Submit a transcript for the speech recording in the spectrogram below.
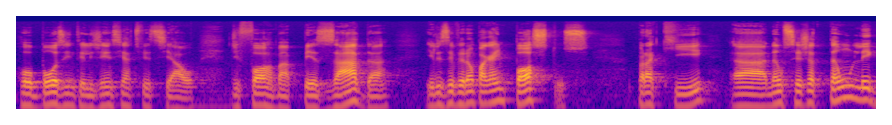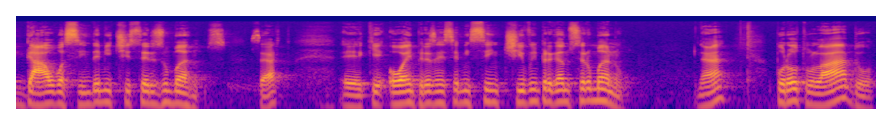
robôs de inteligência artificial de forma pesada, eles deverão pagar impostos para que ah, não seja tão legal assim demitir seres humanos, certo? É, que, ou a empresa receba incentivo empregando o ser humano. Né? Por outro lado,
